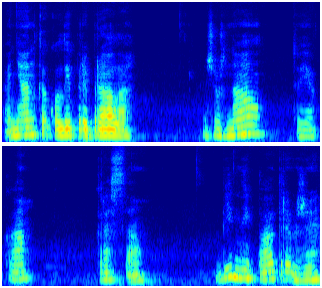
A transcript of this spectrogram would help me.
панянка, коли прибрала журнал, то яка краса. Бідний Падре вже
